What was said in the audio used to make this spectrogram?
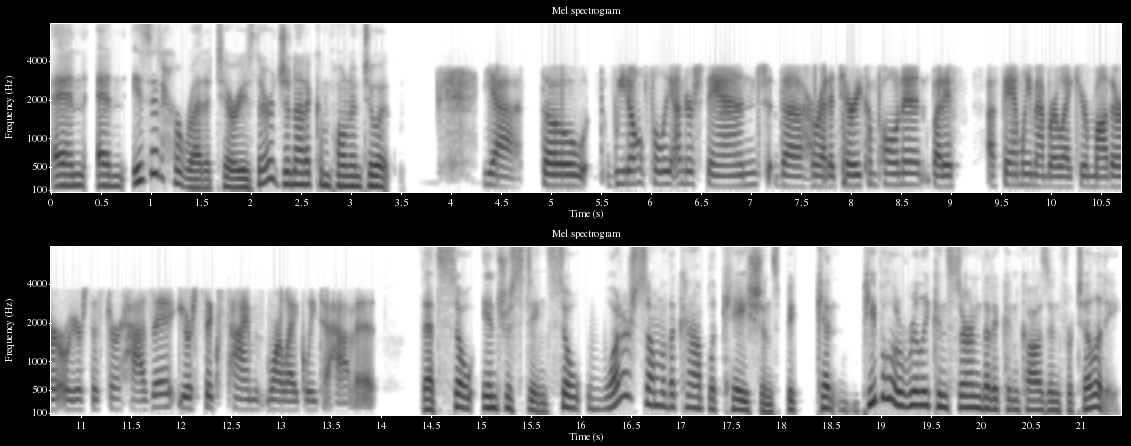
And and is it hereditary? Is there a genetic component to it? Yeah. So we don't fully understand the hereditary component, but if a family member like your mother or your sister has it, you're six times more likely to have it. That's so interesting. So, what are some of the complications? Can, people are really concerned that it can cause infertility.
